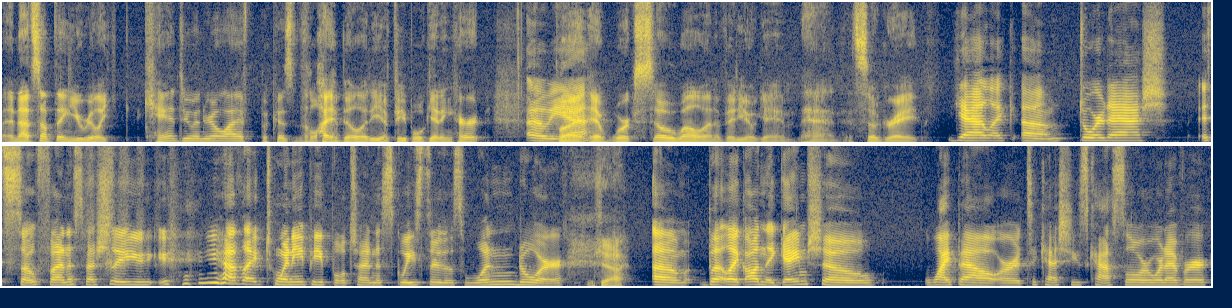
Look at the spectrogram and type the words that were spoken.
and that's something you really can't do in real life because of the liability of people getting hurt. Oh, yeah. But it works so well in a video game. Man, it's so great. Yeah, like um, Door Dash. It's so fun, especially you, you have like 20 people trying to squeeze through this one door. Yeah. Um, but like on the game show, Wipeout or Takeshi's Castle or whatever,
